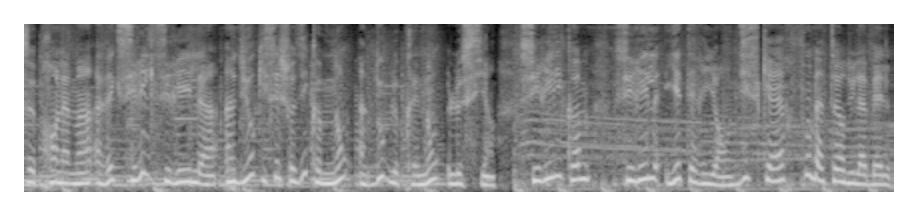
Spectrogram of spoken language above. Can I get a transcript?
se prend la main avec Cyril Cyril, un duo qui s'est choisi comme nom un double prénom, le sien. Cyril comme Cyril Yeterian, disquaire, fondateur du label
